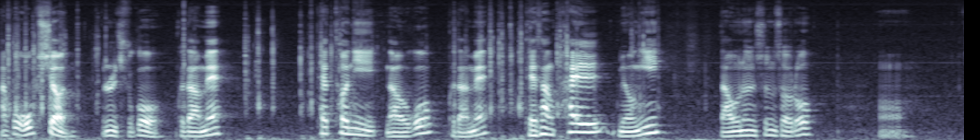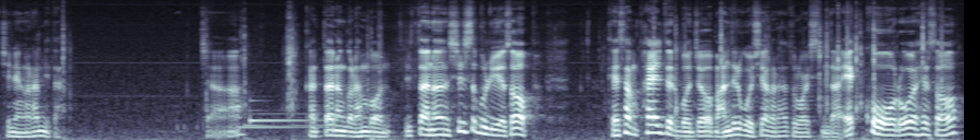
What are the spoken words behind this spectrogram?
하고 옵션을 주고 그 다음에 패턴이 나오고 그 다음에 대상 파일명이 나오는 순서로 어, 진행을 합니다. 자, 간단한 걸 한번 일단은 실습을 위해서 대상 파일들을 먼저 만들고 시작을 하도록 하겠습니다. 에코로 해서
